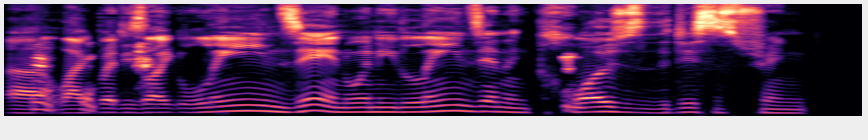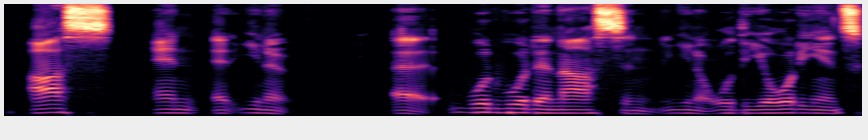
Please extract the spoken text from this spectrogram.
uh, like, but he's like leans in when he leans in and closes the distance between us and uh, you know uh, Woodward and us, and you know, or the audience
